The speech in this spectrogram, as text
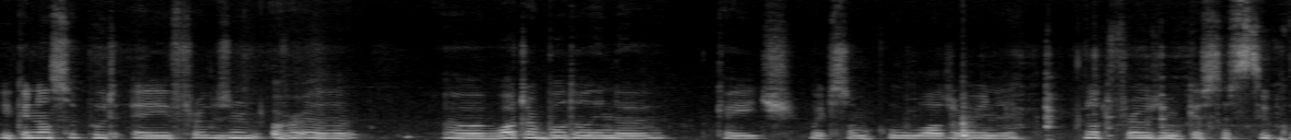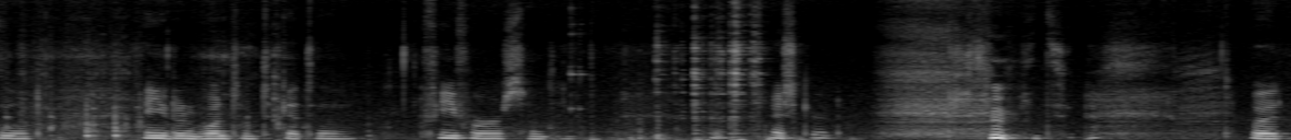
You can also put a frozen or a, a water bottle in the cage with some cool water in it. Not frozen because that's too cold and you don't want them to get a fever or something. I'm scared. but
